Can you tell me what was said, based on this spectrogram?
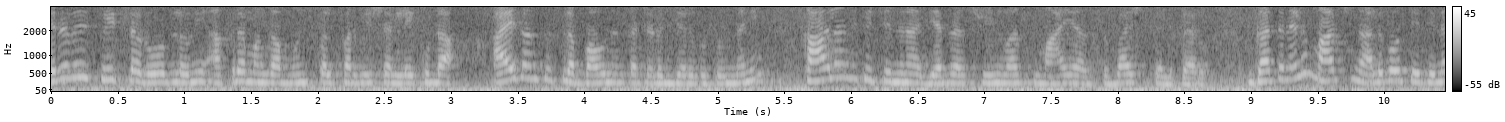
ఇరవై ఫీట్ల రోడ్లోని అక్రమంగా మున్సిపల్ పర్మిషన్ లేకుండా ఐదంతస్తుల భవనం కట్టడం జరుగుతుందని కాలానికి చెందిన ఎర్ర శ్రీనివాస్ మాయా సుభాష్ తెలిపారు. గత నెల మార్చి నాలుగవ తేదీన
